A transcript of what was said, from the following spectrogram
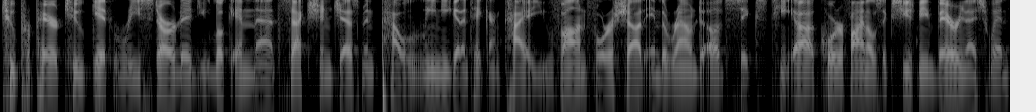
to prepare to get restarted. You look in that section, Jasmine Paolini going to take on Kaya Juvan for a shot in the round of 16 uh, quarterfinals. Excuse me. Very nice win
